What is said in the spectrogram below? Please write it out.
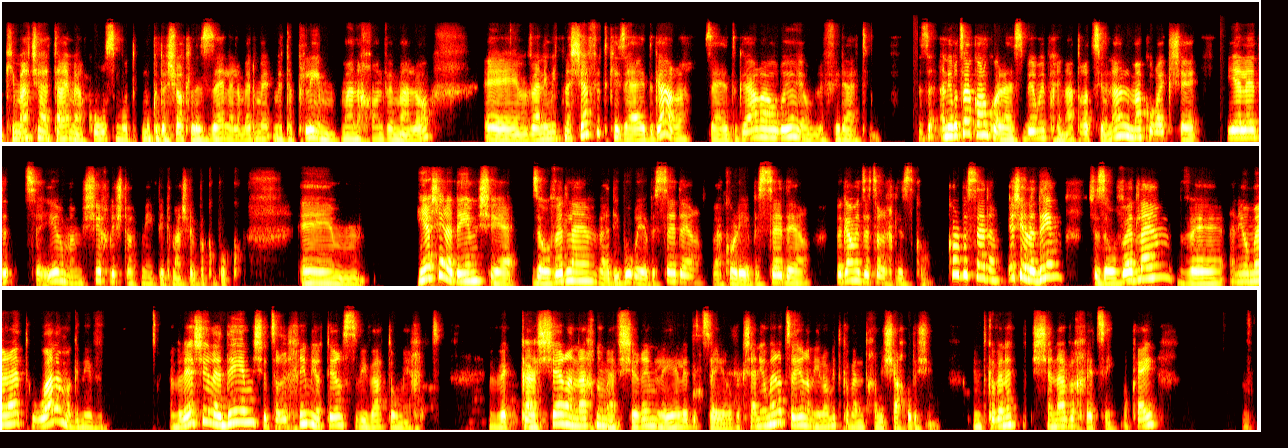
כמעט שעתיים מהקורס מוקדשות לזה, ללמד מטפלים מה נכון ומה לא, ואני מתנשפת כי זה האתגר, זה האתגר ההורי היום לפי דעתי. אז אני רוצה קודם כל להסביר מבחינת רציונל מה קורה כשילד צעיר ממשיך לשתות מפטמה של בקבוק. אמ, יש ילדים שזה עובד להם והדיבור יהיה בסדר והכל יהיה בסדר, וגם את זה צריך לזכור. הכל בסדר. יש ילדים שזה עובד להם, ואני אומרת, וואלה, מגניב. אבל יש ילדים שצריכים יותר סביבה תומכת. וכאשר אנחנו מאפשרים לילד צעיר, וכשאני אומרת צעיר אני לא מתכוונת חמישה חודשים, אני מתכוונת שנה וחצי, אוקיי?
